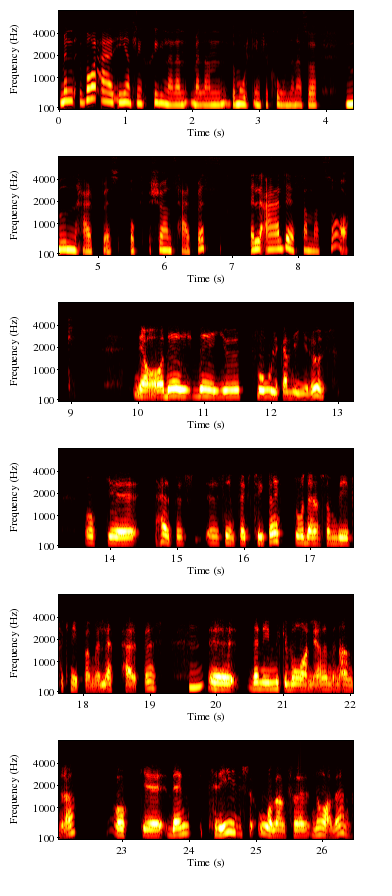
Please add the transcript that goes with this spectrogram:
Men vad är egentligen skillnaden mellan de olika infektionerna, alltså munherpes och könsherpes? Eller är det samma sak? Ja, det, är- det är ju två olika virus. Och eh, herpes eh, simplex typ 1 och den som vi förknippar med läppherpes, Mm. eh, den är mycket vanligare än den andra. Och eh, den trivs ovanför naveln.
